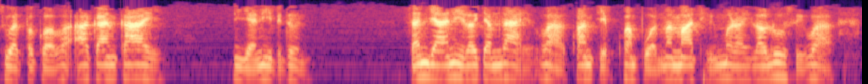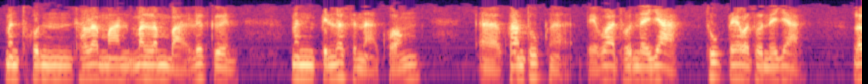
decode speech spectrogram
สวดประกอบว่าอาการกายนี่อย่างนี้เป็นต้นสัญญานี่เราจำได้ว่าความเจ็บความปวดมันมาถึงเมื่อไรเรารู้สึกว่ามันทนทรมานมันลำบากเหลือเกิน มันเป็นลักษณะของอความทุกข์แปลว่าทนได้ยาก ทุกแปลว่าทนได้ยาก เรา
